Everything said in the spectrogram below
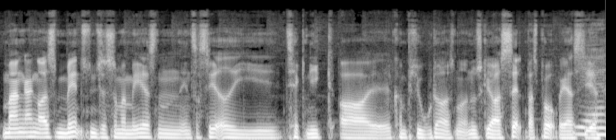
mange gange også mænd, synes jeg, som er mere sådan interesseret i teknik og øh, computer og sådan noget. Nu skal jeg også selv passe på, hvad jeg Ja, siger.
